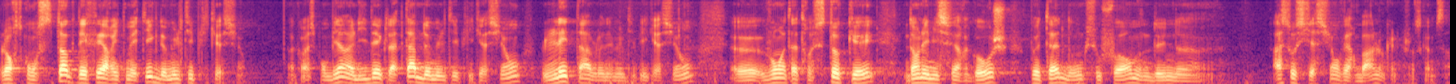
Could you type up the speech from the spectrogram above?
lorsqu'on stocke des faits arithmétiques de multiplication. Ça correspond bien à l'idée que la table de multiplication, les tables de multiplication, euh, vont être stockées dans l'hémisphère gauche, peut-être donc sous forme d'une euh, association verbale ou quelque chose comme ça.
